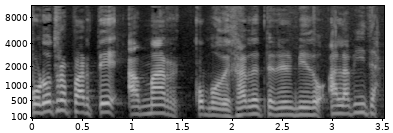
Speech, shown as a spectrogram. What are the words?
Por otra parte, amar como dejar de tener miedo a la vida.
